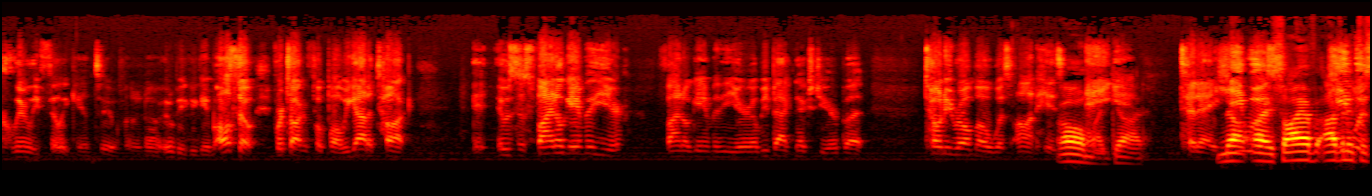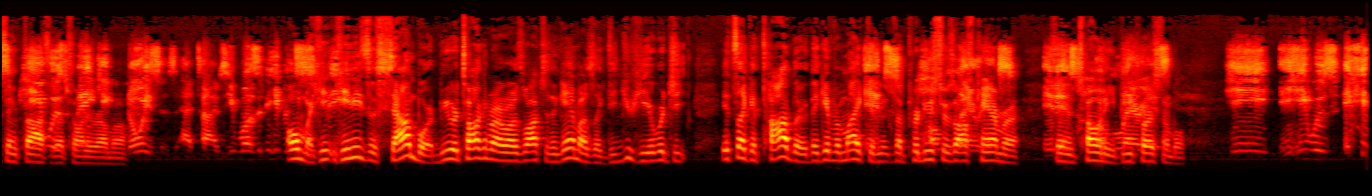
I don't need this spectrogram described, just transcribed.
clearly Philly can too. I don't know. It'll be a good game. Also, if we're talking football, we got to talk. It, it was his final game of the year. Final game of the year. He'll be back next year, but Tony Romo was on his. Oh my god! Today, No, was, all right, so I have I have an interesting he thought was about Tony Romo. Noises at times. He wasn't even. Oh my, he, speaking. he needs a soundboard. We were talking about it when I was watching the game. I was like, did you hear what you? It's like a toddler. They give a mic and It's the producer's off camera It saying, "Tony, hilarious. be personable." he he was he,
